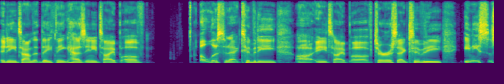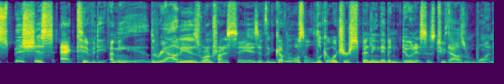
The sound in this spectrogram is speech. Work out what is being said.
at any time that they think has any type of illicit activity, uh, any type of terrorist activity, any suspicious activity. I mean, the reality is what I'm trying to say is if the government wants to look at what you're spending, they've been doing it since 2001.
